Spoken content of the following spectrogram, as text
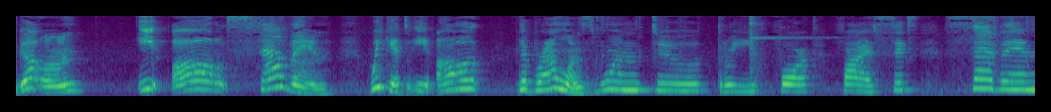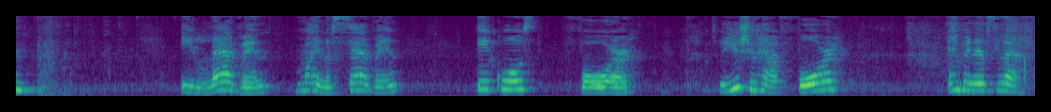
Go on. Eat all seven. We get to eat all the brown ones. One, two, three, four, five, six, seven. Eleven minus seven equals four. So you should have four M&Ms left.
